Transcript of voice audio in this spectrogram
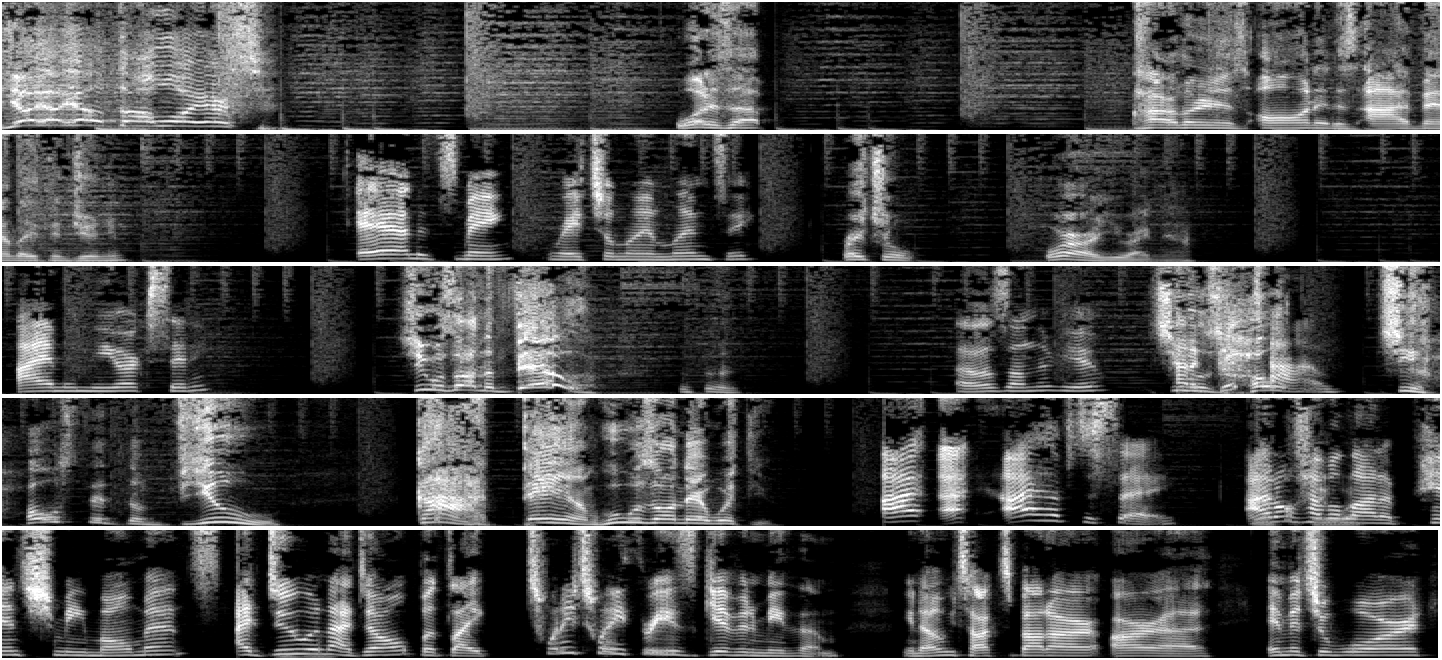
Yo, yo, yo, Thought Warriors. What is up? Higher Learning is on. It is I, Van Lathan Jr. And it's me, Rachel Lynn Lindsay. Rachel, where are you right now? I am in New York City. She was on the View. I was on the View. She Had was ho- she hosted the View. God damn, who was on there with you? I, I I have to say, I don't have a what? lot of pinch me moments. I do and I don't, but like 2023 has given me them. You know, we talked about our our uh, image award.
